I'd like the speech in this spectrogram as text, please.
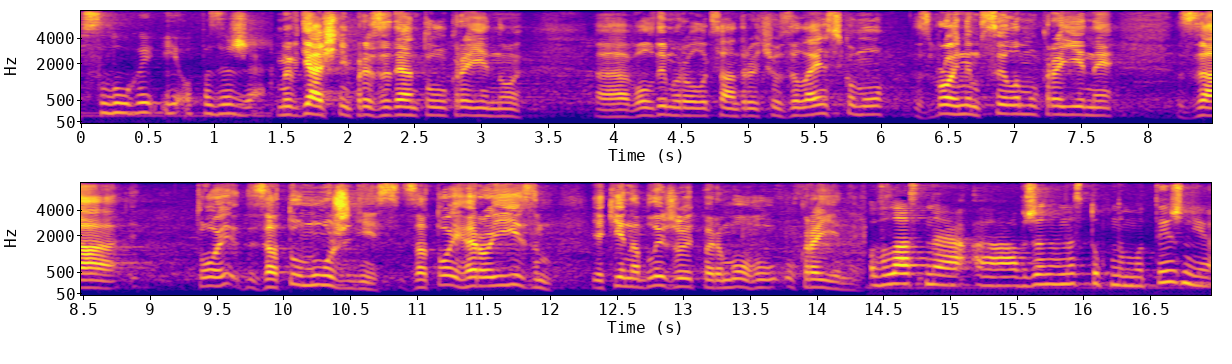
слуги і ОПЗЖ. Ми вдячні президенту України е, Володимиру Олександровичу Зеленському, Збройним силам України за той за ту мужність, за той героїзм, які наближують перемогу України. Власне, вже на наступному тижні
